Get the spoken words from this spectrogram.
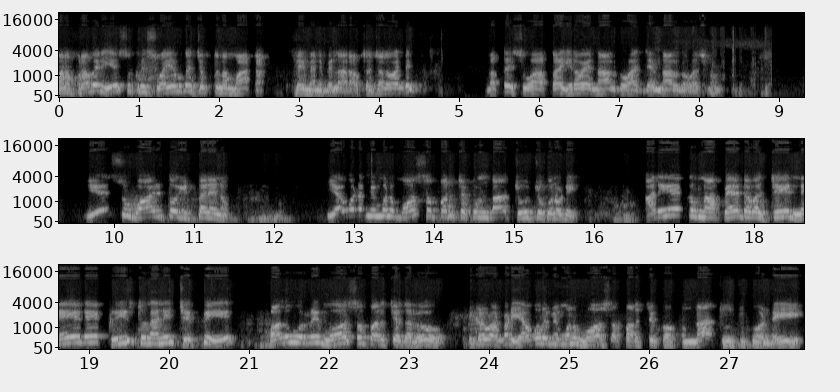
మన ప్రభు యేసుక్రీ స్వయంగా చెప్తున్న మాట. ప్రేమైన బిల్లారా ఒకసారి చదవండి. మత్తయి సువార్త ఇరవై నాలుగో అధ్యాయం నాలుగో వచనం. యేసు వారితో ఇట్టనేను ఎవడ మిమ్మల్ని మోసపరచకుండా చూచుకునుడి. అనేకులు నా పేట వచ్చి నేనే క్రీస్తునని చెప్పి పలువురిని మోసపరిచెదరు. ఇక్కడ కూడా అంటున్నాడు ఎవరు మిమ్మల్ని మోసపరచుకోకుండా చూచుకోండి.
